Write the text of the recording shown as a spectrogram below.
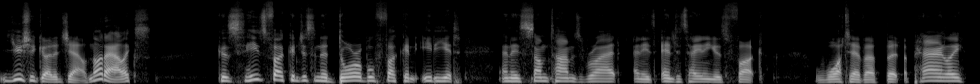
you should go to jail, not Alex, because he's fucking just an adorable fucking idiot and he's sometimes right and he's entertaining as fuck, whatever. But apparently,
